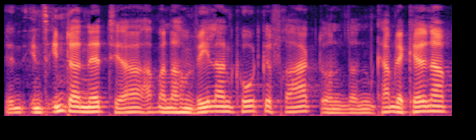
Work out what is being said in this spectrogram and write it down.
in, ins Internet, ja, hat man nach dem WLAN-Code gefragt und dann kam der Kellner,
